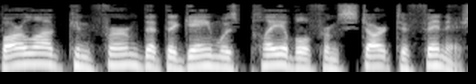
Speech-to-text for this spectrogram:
Barlog confirmed that the game was playable from start to finish,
